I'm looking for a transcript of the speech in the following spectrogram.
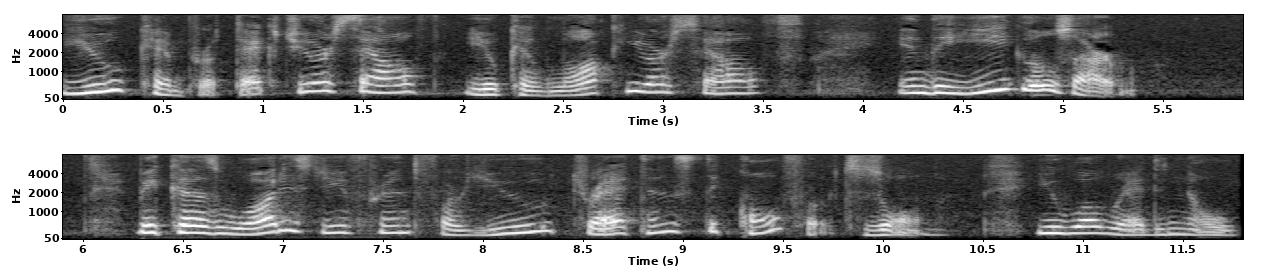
you can protect yourself, you can lock yourself in the eagle's armor because what is different for you threatens the comfort zone you already know.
